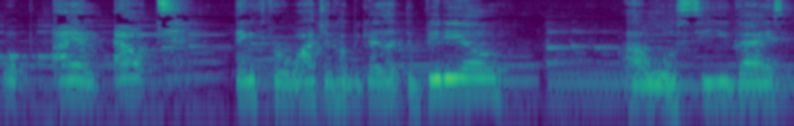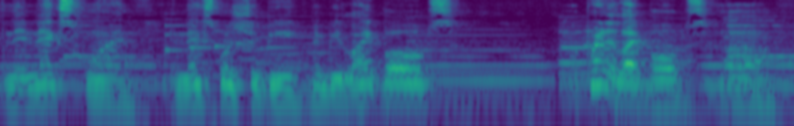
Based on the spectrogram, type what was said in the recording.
well, I am out. Thanks for watching. Hope you guys liked the video. I will see you guys in the next one. The next one should be maybe light bulbs. Uh, probably light bulbs. Um,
